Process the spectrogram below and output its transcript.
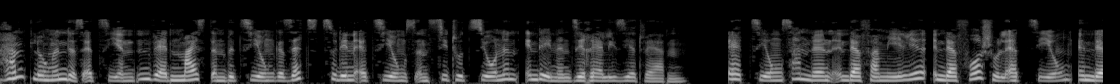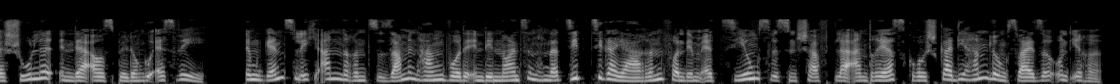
Handlungen des Erziehenden werden meist in Beziehung gesetzt zu den Erziehungsinstitutionen, in denen sie realisiert werden. Erziehungshandeln in der Familie, in der Vorschulerziehung, in der Schule, in der Ausbildung USW. Im gänzlich anderen Zusammenhang wurde in den 1970er Jahren von dem Erziehungswissenschaftler Andreas Gruschka die Handlungsweise und ihre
